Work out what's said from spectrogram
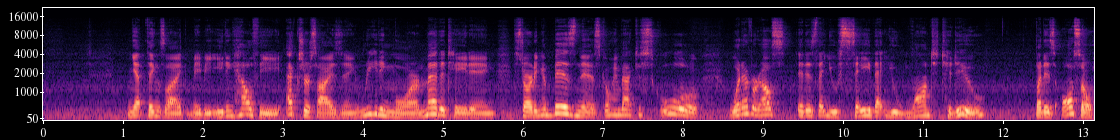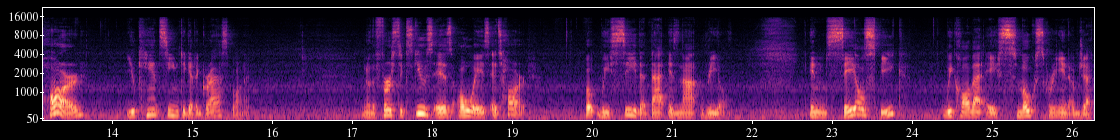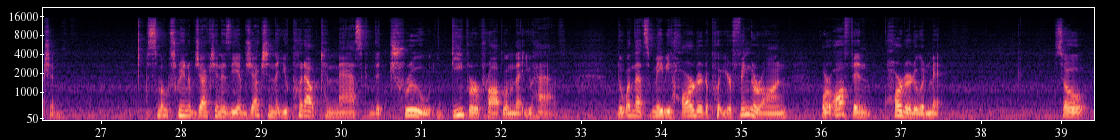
And yet, things like maybe eating healthy, exercising, reading more, meditating, starting a business, going back to school, whatever else it is that you say that you want to do, but is also hard, you can't seem to get a grasp on it. You know, the first excuse is always it's hard, but we see that that is not real. In sales speak, we call that a smokescreen objection. Smokescreen objection is the objection that you put out to mask the true, deeper problem that you have. The one that's maybe harder to put your finger on, or often harder to admit. So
